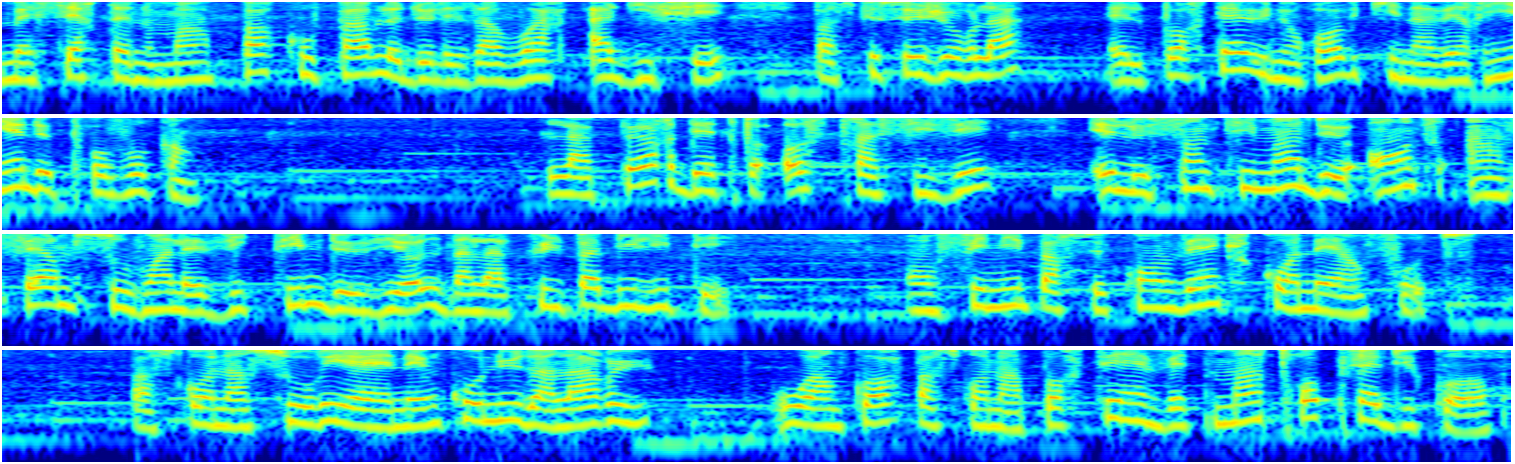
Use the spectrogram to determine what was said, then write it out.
Mais certainement pas coupable de les avoir aguichés parce que ce jour-là, elle portait une robe qui n'avait rien de provoquant. La peur d'être ostracisée et le sentiment de honte enferment souvent les victimes de viol dans la culpabilité. On finit par se convaincre qu'on est en faute, parce qu'on a souri à un inconnu dans la rue, ou encore parce qu'on a porté un vêtement trop près du corps.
